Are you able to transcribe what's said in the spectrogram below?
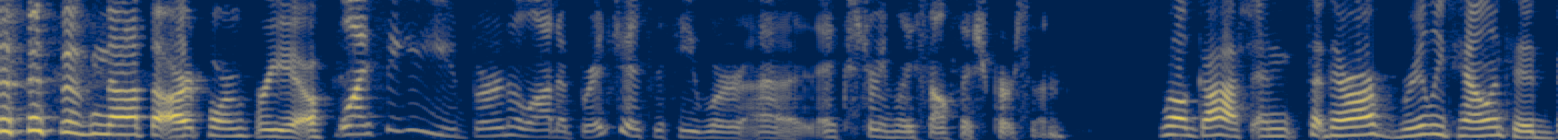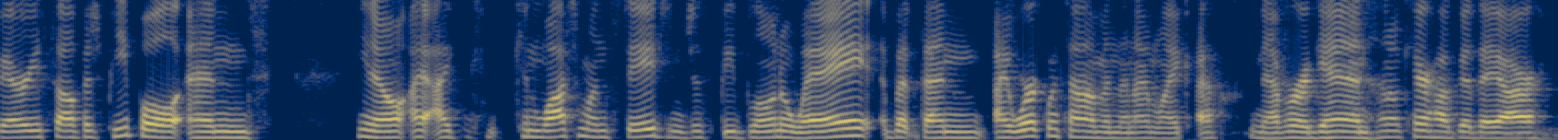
this is not the art form for you. Well, I figure you'd burn a lot of bridges if you were an extremely selfish person. Well, gosh, and so there are really talented, very selfish people, and you know, I, I can watch them on stage and just be blown away. But then I work with them, and then I'm like, oh, never again. I don't care how good they are.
